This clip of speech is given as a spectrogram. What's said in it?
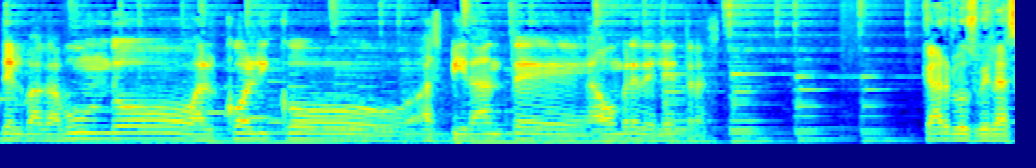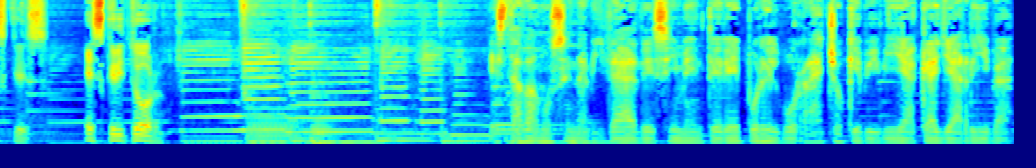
del vagabundo, alcohólico, aspirante a hombre de letras. Carlos Velázquez, escritor. Estábamos en Navidades y me enteré por el borracho que vivía calle arriba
